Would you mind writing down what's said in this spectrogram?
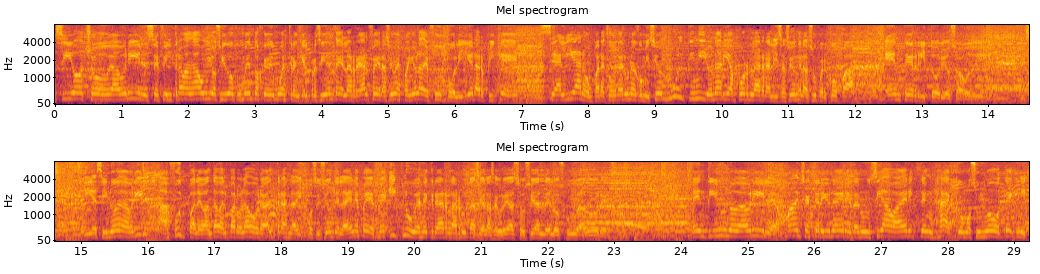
...18 de abril se filtraban audios y documentos que demuestran que el presidente de la Real Federación Española de Fútbol y Gerard Piqué se aliaron para cobrar una comisión multimillonaria por la realización de la Supercopa en territorio saudí. 19 de abril, AFUTPA levantaba el paro laboral tras la disposición de la LPF y clubes de crear la ruta hacia la seguridad social de los jugadores. 21 de abril, Manchester United anunciaba a Eric Ten Hag como su nuevo técnico.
